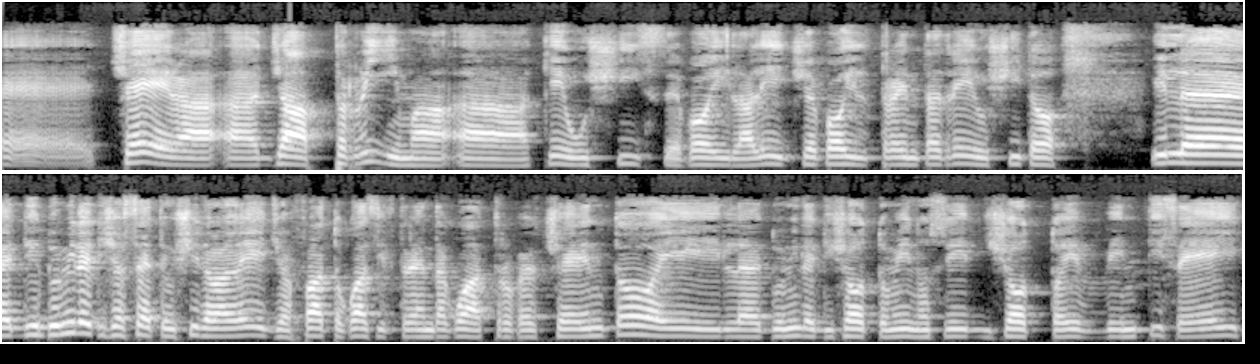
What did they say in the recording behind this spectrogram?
eh, c'era eh, già prima eh, che uscisse poi la legge, poi il 33 è uscito il, nel 2017 è uscita la legge, ha fatto quasi il 34% e il 2018 meno 18,26%,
